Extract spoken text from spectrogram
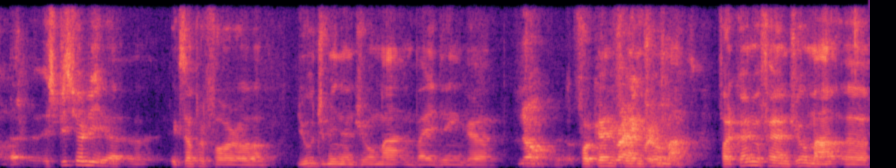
Uh, especially uh, uh, example for uh, huge meningioma inviting uh, No, for craniopharyngioma. For craniopharyngioma, uh,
